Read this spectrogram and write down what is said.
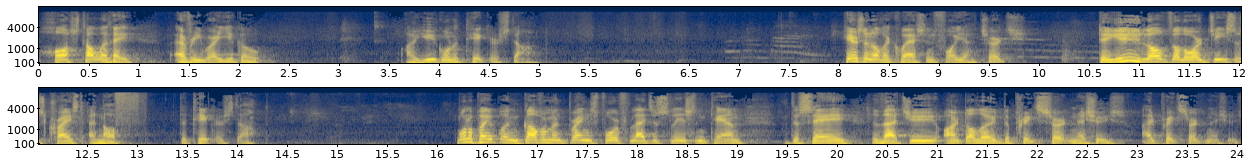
hostility everywhere you go. Are you going to take your stand? Here's another question for you, church. Do you love the Lord Jesus Christ enough to take your stand? What about when government brings forth legislation, Ken, to say that you aren't allowed to preach certain issues? I'd preach certain issues.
